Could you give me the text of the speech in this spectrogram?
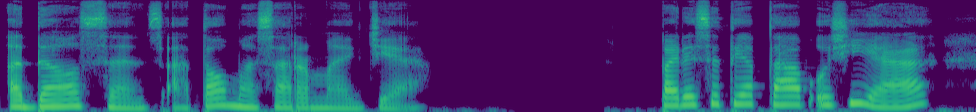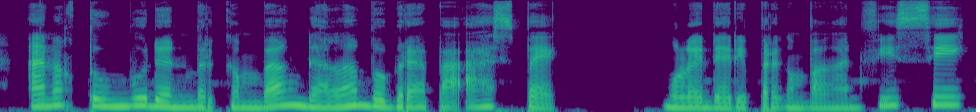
adolescence atau masa remaja. Pada setiap tahap usia, anak tumbuh dan berkembang dalam beberapa aspek, mulai dari perkembangan fisik,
